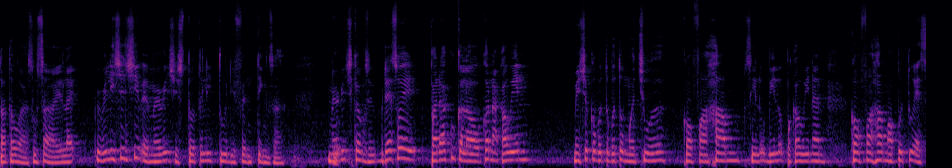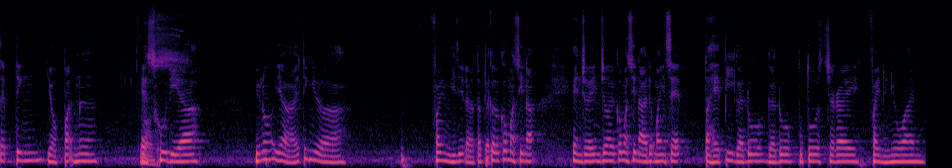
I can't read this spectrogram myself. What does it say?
Tak tahu lah susah. Like relationship and marriage is totally two different things lah. Marriage comes with, That's why pada aku kalau kau nak kahwin Make sure kau betul-betul mature Kau faham Selok-belok perkahwinan. Kau faham apa tu Accepting your partner As Flaws. who they are. You know Yeah I think you are Fine with it lah. Tapi kalau kau masih nak Enjoy-enjoy Kau masih nak ada mindset Tak happy gaduh Gaduh putus cerai Find a new one.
